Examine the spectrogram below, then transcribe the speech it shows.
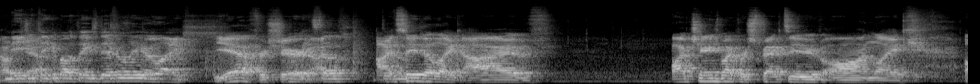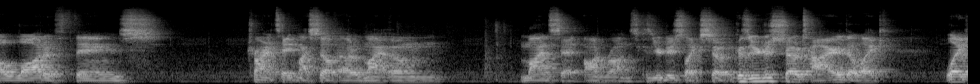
Oh, made yeah. you think about things differently or like Yeah, for sure. I- I'd say that like I've I've changed my perspective on like a lot of things trying to take myself out of my own mindset on runs because you're just like so because you're just so tired that like like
